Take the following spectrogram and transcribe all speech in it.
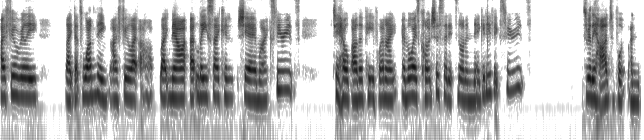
i feel really like that's one thing i feel like oh, like now at least i can share my experience to help other people and i am always conscious that it's not a negative experience it's really hard to put an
